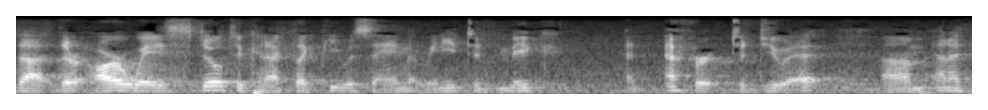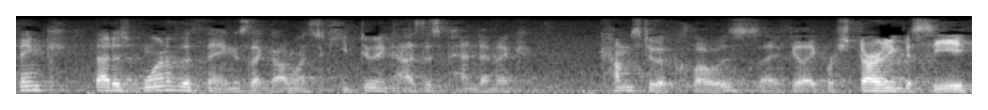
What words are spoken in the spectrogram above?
that there are ways still to connect, like Pete was saying, that we need to make an effort to do it. Um, and I think that is one of the things that God wants to keep doing as this pandemic comes to a close. I feel like we're starting to see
